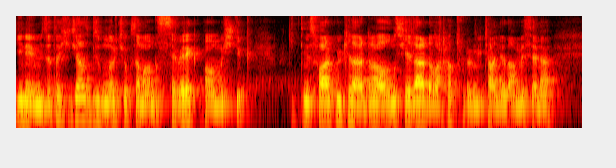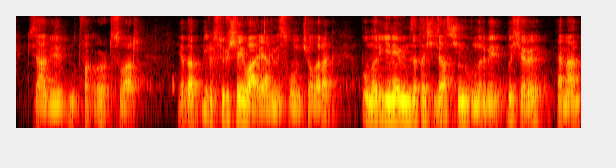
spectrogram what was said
yine evimize taşıyacağız. Biz bunları çok zamanda severek almıştık. Gittiğimiz farklı ülkelerden aldığımız şeyler de var. Hatırlıyorum İtalya'dan mesela güzel bir mutfak örtüsü var. Ya da bir sürü şey var yani sonuç olarak. Bunları yeni evimize taşıyacağız. Şimdi bunları bir dışarı hemen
